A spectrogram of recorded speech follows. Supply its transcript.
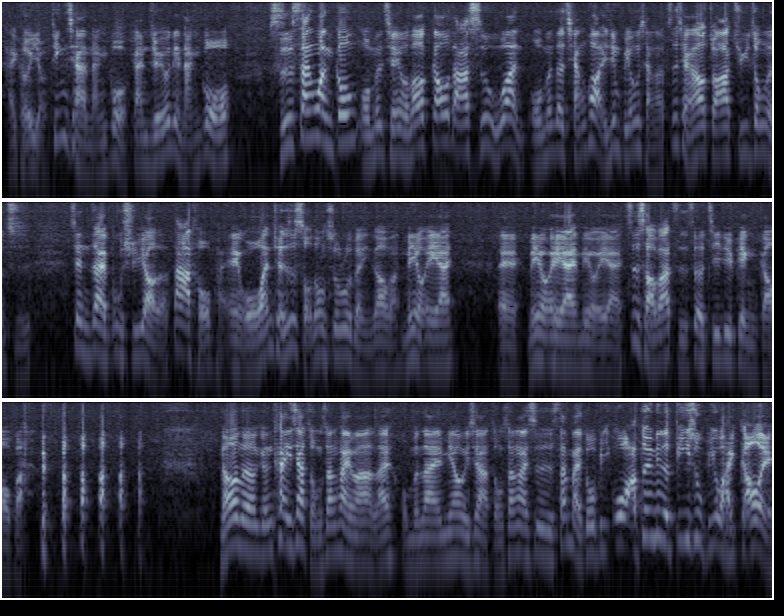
还可以哦，听起来难过，感觉有点难过哦。十三万攻，我们钱有捞高达十五万，我们的强化已经不用想了。之前要抓居中的值，现在不需要了。大头牌，哎，我完全是手动输入的，你知道吗？没有 AI，哎，没有 AI，没有 AI，至少把紫色几率变高吧。然后呢，可能看一下总伤害吗？来，我们来瞄一下，总伤害是三百多 B，哇，对面的 B 数比我还高，哎，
